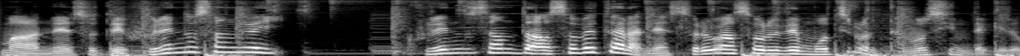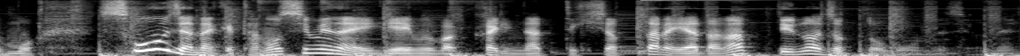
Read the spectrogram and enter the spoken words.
まあね、それでフレンドさんが、フレンドさんと遊べたらね、それはそれでもちろん楽しいんだけども、そうじゃなきゃ楽しめないゲームばっかりになってきちゃったら嫌だなっていうのはちょっと思うんですよね。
